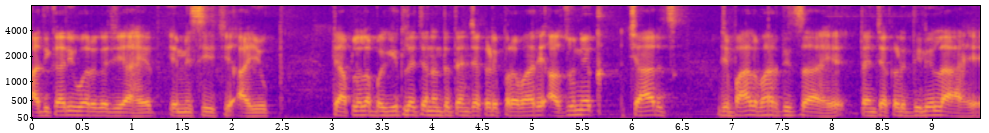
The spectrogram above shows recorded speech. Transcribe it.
अधिकारी वर्ग जे आहेत एम एस सीचे आयुक्त ते आपल्याला बघितल्याच्या नंतर त्यांच्याकडे प्रभारी अजून एक चार्ज जे बालभारतीचं आहे त्यांच्याकडे दिलेलं आहे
